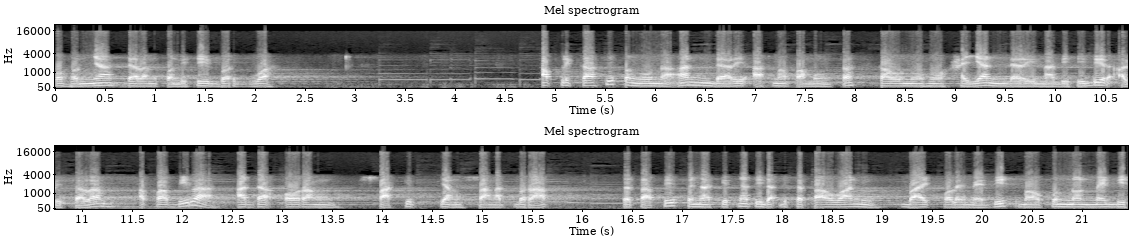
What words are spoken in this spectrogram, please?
pohonnya dalam kondisi berbuah. Aplikasi penggunaan dari asma pamungkas kaunuhu hayyan dari Nabi Khidir alaihissalam apabila ada orang sakit yang sangat berat tetapi penyakitnya tidak diketahui baik oleh medis maupun non medis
